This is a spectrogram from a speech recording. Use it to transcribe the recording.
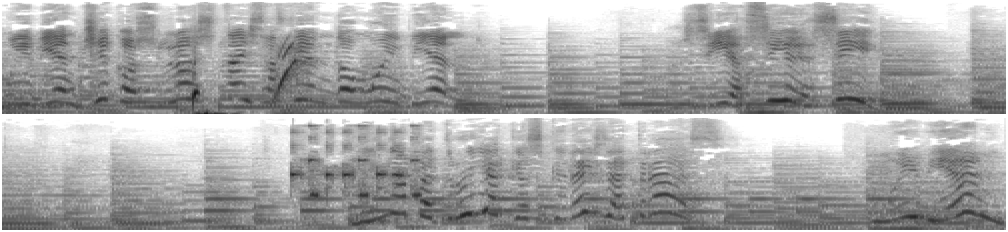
Muy bien, chicos, lo estáis haciendo muy bien. Así, así, así. Venga, patrulla, que os quedáis atrás. Muy bien,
